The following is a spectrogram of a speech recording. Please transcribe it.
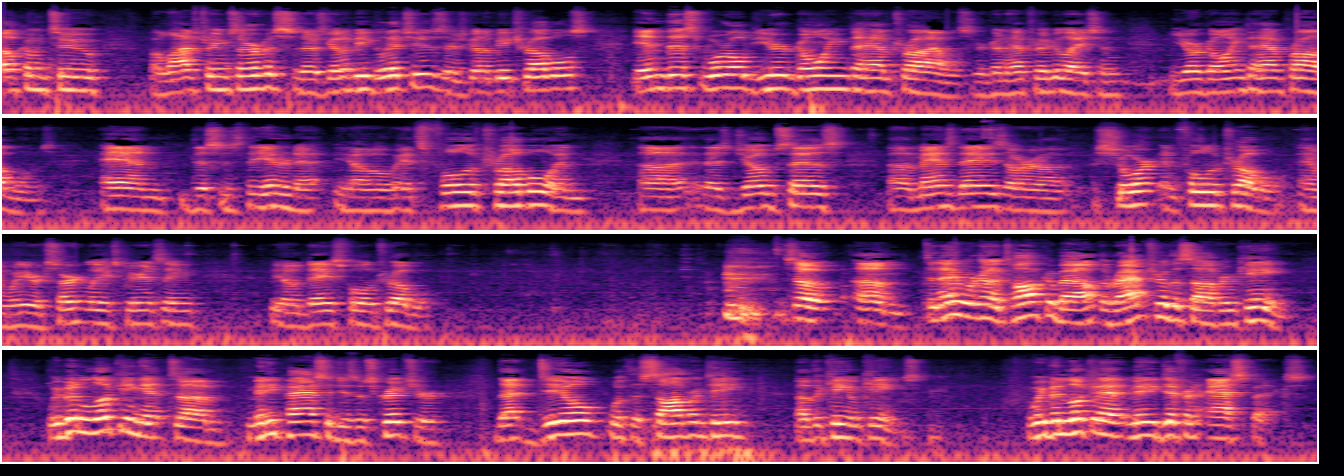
Welcome to a live stream service. There's going to be glitches, there's going to be troubles. In this world, you're going to have trials, you're going to have tribulation, you're going to have problems. And this is the internet, you know, it's full of trouble. And uh, as Job says, uh, man's days are uh, short and full of trouble. And we are certainly experiencing, you know, days full of trouble. so um, today we're going to talk about the rapture of the sovereign king. We've been looking at um, many passages of Scripture that deal with the sovereignty of the King of Kings. We've been looking at many different aspects.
